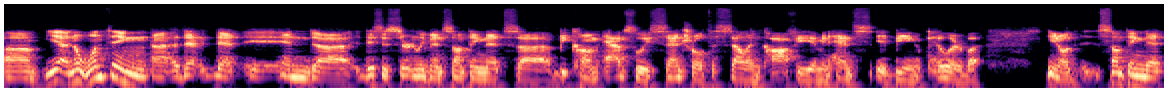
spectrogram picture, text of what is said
Um, yeah, no. One thing uh, that that and uh, this has certainly been something that's uh, become absolutely central to selling coffee. I mean, hence it being a pillar. But you know, something that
